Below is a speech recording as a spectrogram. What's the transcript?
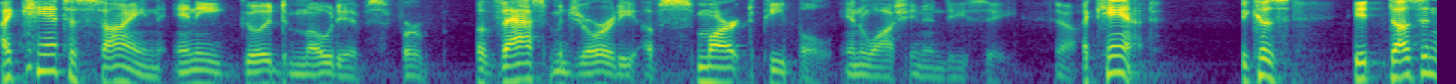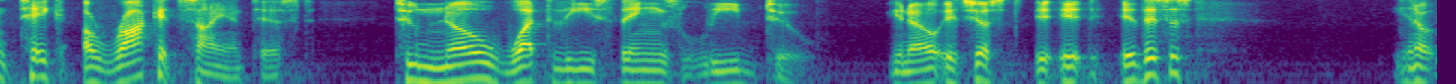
I can't assign any good motives for a vast majority of smart people in Washington D.C. Yeah. I can't because it doesn't take a rocket scientist to know what these things lead to. You know, it's just it, it, it this is you know,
